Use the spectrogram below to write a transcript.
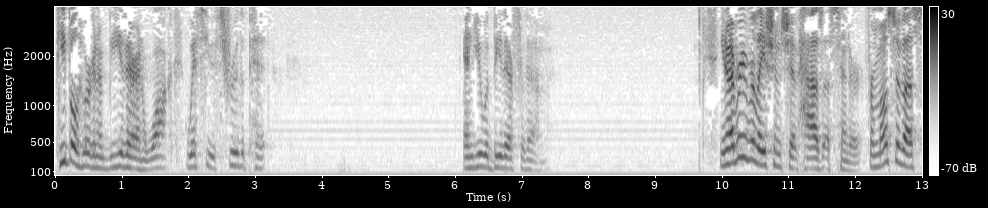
People who are going to be there and walk with you through the pit. And you would be there for them. You know, every relationship has a center. For most of us,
